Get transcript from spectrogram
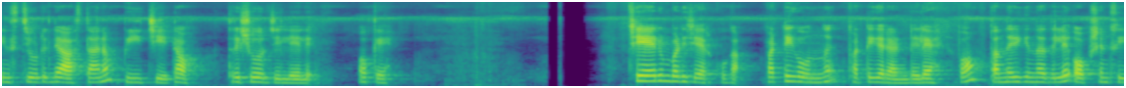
ഇൻസ്റ്റിറ്റ്യൂട്ടിന്റെ ആസ്ഥാനം പീച്ചി കേട്ടോ തൃശ്ശൂർ ജില്ലയിൽ ഓക്കെ. ചേരുംപടി ചേർക്കുക. പട്ടിക ഒന്ന് പട്ടിക രണ്ട് അല്ലേ അപ്പോൾ തന്നിരിക്കുന്നതിൽ ഓപ്ഷൻ സി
